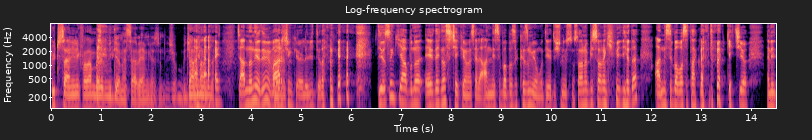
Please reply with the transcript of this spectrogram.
3 saniyelik falan böyle bir video mesela benim gözümde. Şu canlandı. Canlanıyor değil mi? Var Evet. çünkü öyle videolar. Diyorsun ki ya bunu evde nasıl çekiyor mesela? Annesi babası kızmıyor mu diye düşünüyorsun. Sonra bir sonraki videoda annesi babası takla atarak geçiyor. Hani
